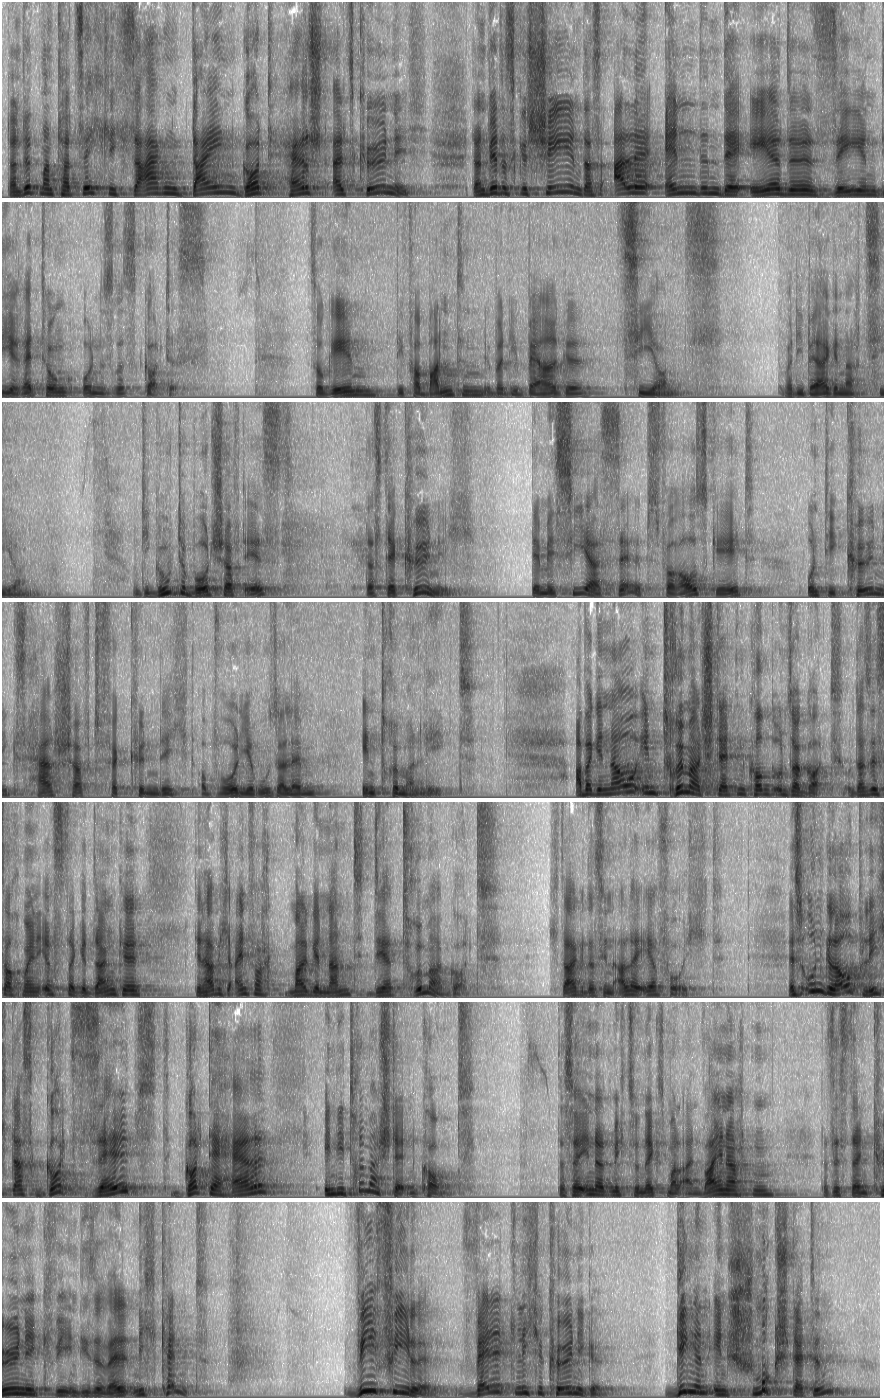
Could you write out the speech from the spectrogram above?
dann wird man tatsächlich sagen, dein Gott herrscht als König. Dann wird es geschehen, dass alle Enden der Erde sehen die Rettung unseres Gottes. So gehen die Verbannten über die Berge Zions, über die Berge nach Zion. Und die gute Botschaft ist, dass der König, der Messias selbst vorausgeht und die Königsherrschaft verkündigt, obwohl Jerusalem in Trümmern liegt. Aber genau in Trümmerstätten kommt unser Gott. Und das ist auch mein erster Gedanke, den habe ich einfach mal genannt, der Trümmergott. Ich sage das in aller Ehrfurcht. Es ist unglaublich, dass Gott selbst, Gott der Herr, in die Trümmerstätten kommt. Das erinnert mich zunächst mal an Weihnachten. Das ist ein König, wie ihn diese Welt nicht kennt. Wie viele weltliche Könige gingen in Schmuckstätten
